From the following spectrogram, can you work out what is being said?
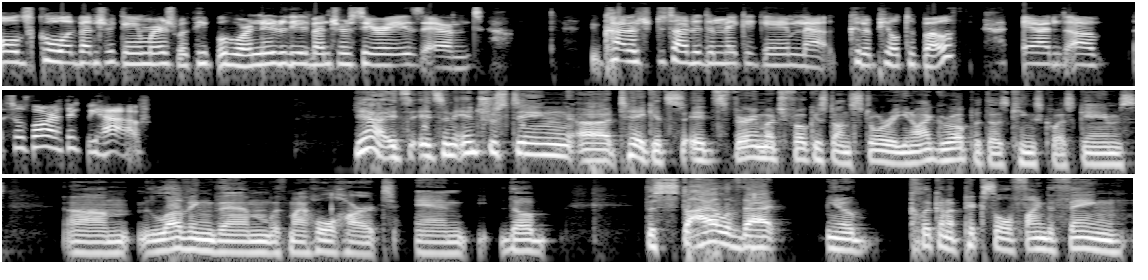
old school adventure gamers with people who are new to the adventure series and kind of decided to make a game that could appeal to both and uh, so far i think we have yeah, it's it's an interesting uh, take. It's it's very much focused on story. You know, I grew up with those King's Quest games, um, loving them with my whole heart, and the the style of that, you know, click on a pixel, find a thing,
